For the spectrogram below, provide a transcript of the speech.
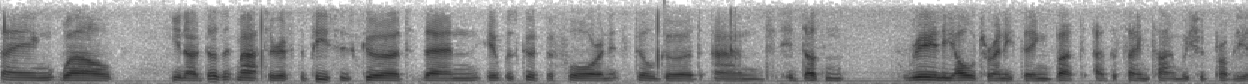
saying, well, you know, it doesn't matter if the piece is good, then it was good before and it's still good and it doesn't really alter anything, but at the same time, we should probably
